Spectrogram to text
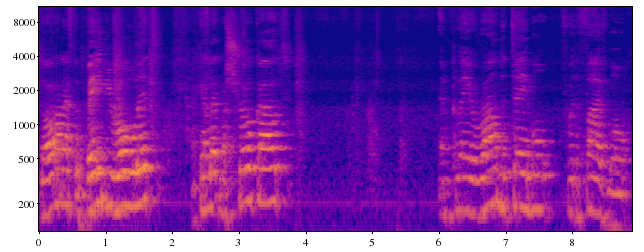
So I don't have to baby roll it. I can let my stroke out and play around the table for the 5 ball.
